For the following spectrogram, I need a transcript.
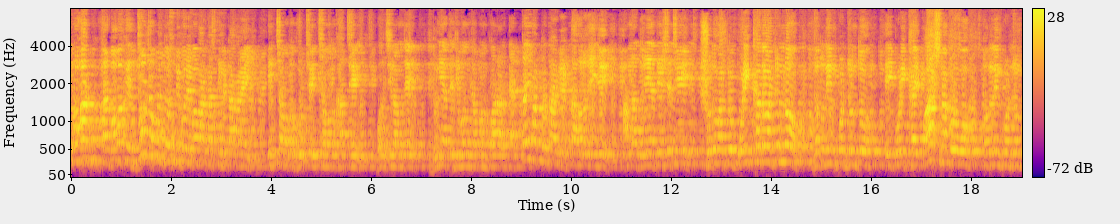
প্রহার, তার বাবাকে জোর জবরদস্তি করে বাবার কাছ নেয় ইচ্ছা মতো ঘুরছে, ইচ্ছা মতো খাচ্ছে। বলছিলাম যে, দুনিয়াতে জীবন যাপন করার একটাই মাত্র টার্গেট তা হলো এই যে, আমরা দুনিয়াতে এসেছি শুধুমাত্র পরীক্ষা দেওয়ার জন্য। যতদিন পর্যন্ত এই পরীক্ষায় পাশ না করব, ততদিন পর্যন্ত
